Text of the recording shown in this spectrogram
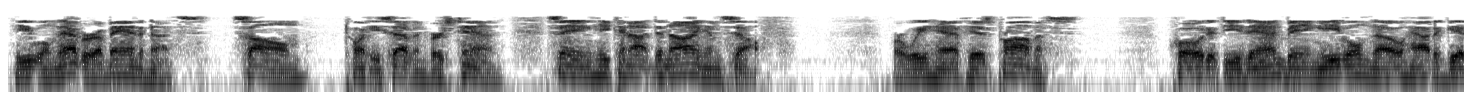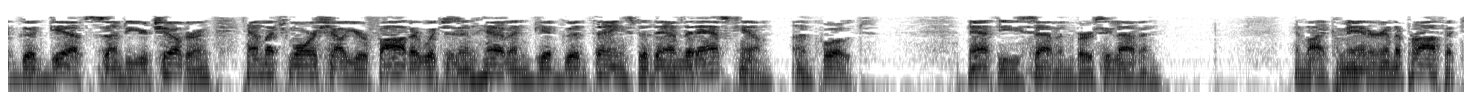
He will never abandon us. Psalm 27 verse 10, seeing he cannot deny himself. For we have his promise. Quote, If ye then, being evil, know how to give good gifts unto your children, how much more shall your Father which is in heaven give good things to them that ask him? Unquote. Matthew 7, verse 11. And my commander and the prophet,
